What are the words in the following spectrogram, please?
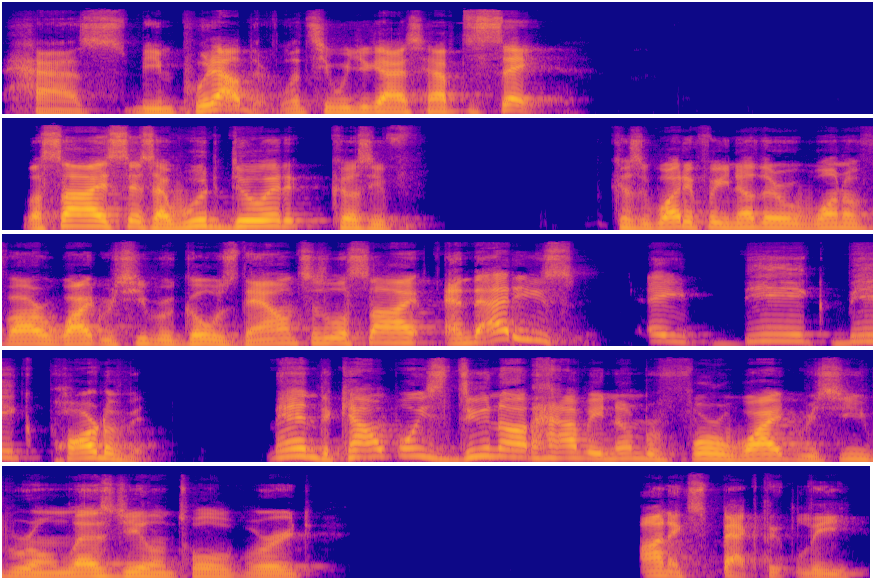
has been put out there. Let's see what you guys have to say. Lasai says I would do it because if because what if another one of our wide receiver goes down, says Lasai, and that is a big, big part of it. Man, the Cowboys do not have a number four wide receiver unless Jalen Tolbert unexpectedly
